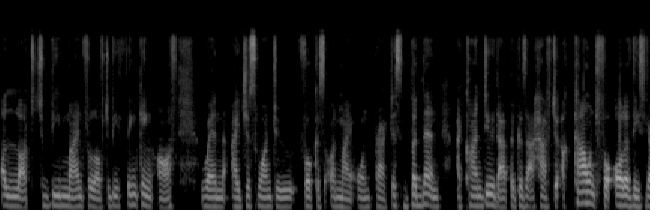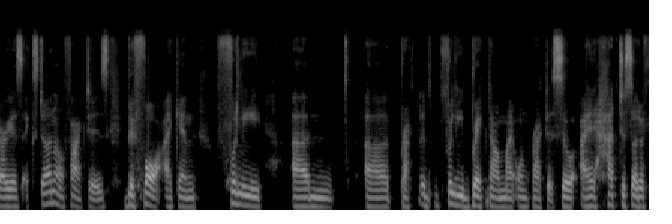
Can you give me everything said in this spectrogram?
a lot to be mindful of to be thinking of when i just want to focus on my own practice. But then i can't do that because i have to account for all of these various external factors before i can fully um, uh, fully break down my own practice. So i had to sort of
